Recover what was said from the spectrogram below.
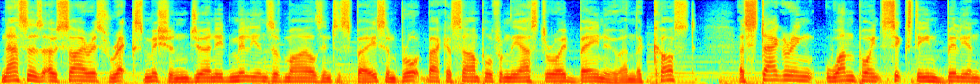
NASA's OSIRIS-REx mission journeyed millions of miles into space and brought back a sample from the asteroid Bennu, and the cost? A staggering $1.16 billion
